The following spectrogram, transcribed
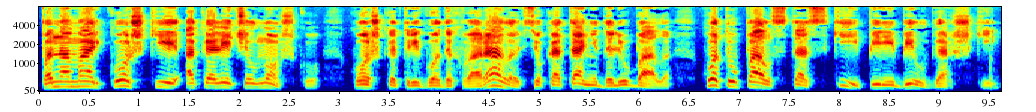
Пономарь кошки околечил ножку. Кошка три года хворала, все кота недолюбала. Кот упал с тоски, перебил горшки.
